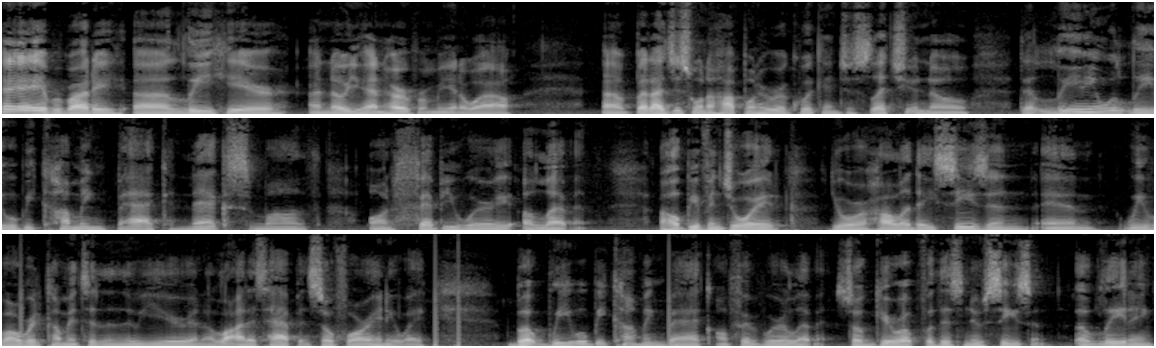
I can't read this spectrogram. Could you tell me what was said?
Hey everybody, uh, Lee here. I know you hadn't heard from me in a while, uh, but I just want to hop on here real quick and just let you know that Leading with Lee will be coming back next month on February 11th. I hope you've enjoyed your holiday season, and we've already come into the new year, and a lot has happened so far anyway. But we will be coming back on February 11th. So gear up for this new season of leading.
